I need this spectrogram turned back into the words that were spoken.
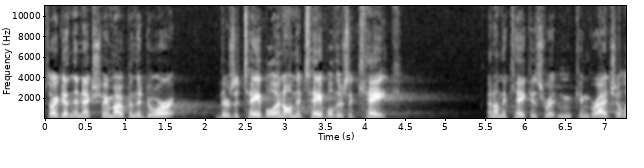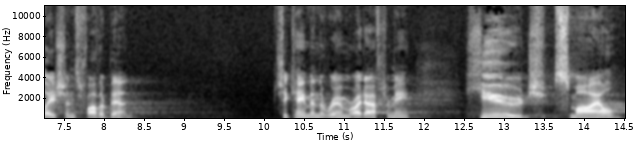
So I get in the next room, I open the door, there's a table, and on the table there's a cake. And on the cake is written, Congratulations, Father Ben. She came in the room right after me, huge smile.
